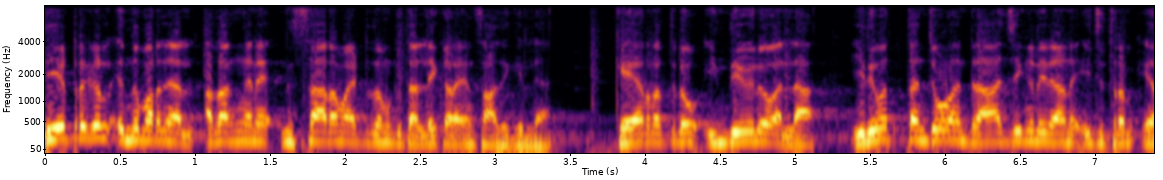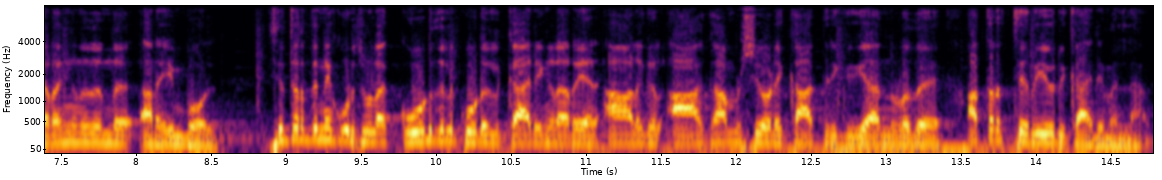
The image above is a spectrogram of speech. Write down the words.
തിയേറ്ററുകൾ എന്ന് പറഞ്ഞാൽ അതങ്ങനെ നിസ്സാരമായിട്ട് നമുക്ക് തള്ളിക്കളയാൻ സാധിക്കില്ല. കേരളത്തിലോ ഇന്ത്യയിലോ അല്ല ഇരുപത്തഞ്ചോളം രാജ്യങ്ങളിലാണ് ഈ ചിത്രം ഇറങ്ങുന്നതെന്ന് അറിയുമ്പോൾ ചിത്രത്തിനെ കുറിച്ചുള്ള കൂടുതൽ കൂടുതൽ കാര്യങ്ങൾ അറിയാൻ ആളുകൾ ആകാംക്ഷയോടെ കാത്തിരിക്കുക എന്നുള്ളത് അത്ര ചെറിയൊരു കാര്യമല്ല.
